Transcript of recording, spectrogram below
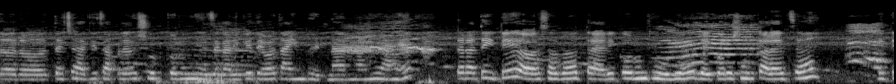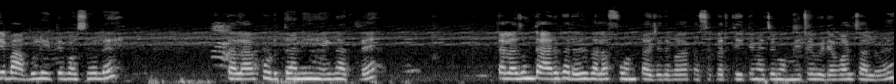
तर त्याच्या आधीच आपल्याला शूट करून घ्यायचं कारण की तेव्हा टाईम भेटणार नाही आहे. तर आता इथे सगळं तयारी करून ठेवली आहे. डेकोरेशन करायचं आहे इथे बाबूला इथे बसवलं आहे त्याला कुडतानी हे घातलं आहे त्याला अजून तयार करायचं त्याला फोन पाहिजे. ते बघा कसं करते. इथे माझ्या मम्मीचा व्हिडिओ कॉल चालू आहे.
